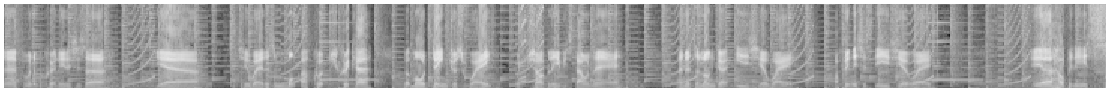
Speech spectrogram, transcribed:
Now, if I remember correctly, this is a... Yeah, two-way. There's a, a quick, quicker, but more dangerous way, which I believe is down there. And there's a longer, easier way. I think this is the easier way. Yeah, I hope it is.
